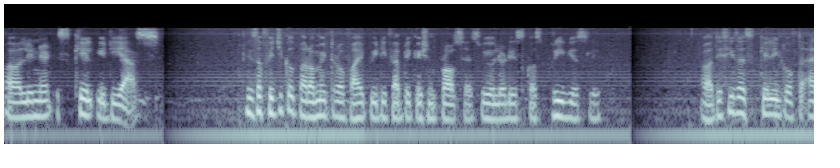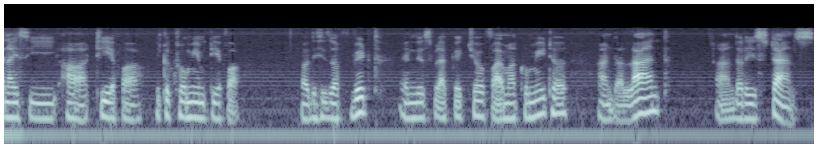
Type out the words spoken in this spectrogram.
uh, linear scale EDS. This is a physical parameter of IPD fabrication process we already discussed previously. Uh, this is a scaling of the NICR TFR, nickel chromium TFR. Uh, this is a width in this black picture 5 micrometer and the length and the resistance.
